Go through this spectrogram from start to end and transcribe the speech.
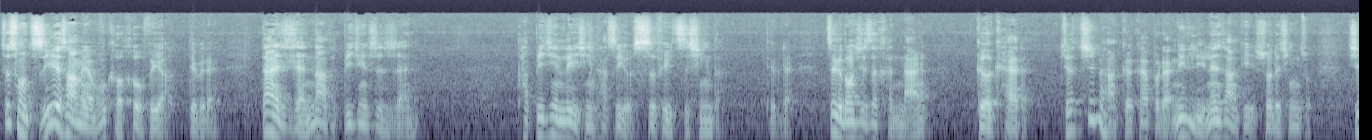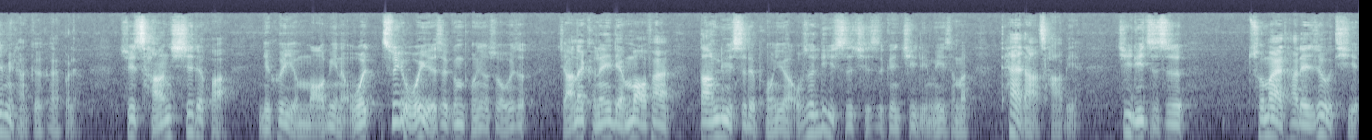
这从职业上面无可厚非啊，对不对？但人呢，他毕竟是人，他毕竟内心他是有是非之心的，对不对？这个东西是很难割开的，就基本上隔开不了。你理论上可以说得清楚，基本上隔开不了。所以长期的话，你会有毛病的。我，所以我有的时候跟朋友说，我说讲的可能有点冒犯当律师的朋友，我说律师其实跟妓女没什么太大差别，妓女只是出卖他的肉体，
